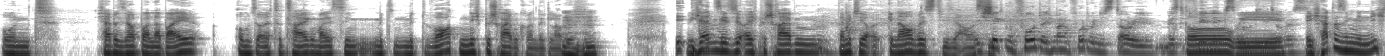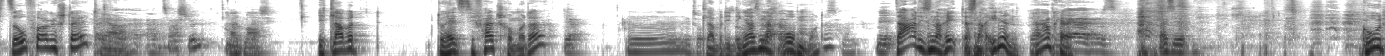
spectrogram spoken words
und ich habe sie heute mal dabei, um sie euch zu zeigen, weil ich sie mit, mit Worten nicht beschreiben konnte, glaube ich. Wie können Jetzt, wir sie euch beschreiben, damit ihr genau wisst, wie sie ich aussieht? schicke ein Foto, ich mache ein Foto in die Story mit Story. Felix und Klitoris. ich hatte sie mir nicht so vorgestellt. Ja. Halt's mal schön. Halt mal. Ich glaube, du hältst sie falsch rum, oder? Ja. So. Ich glaube, die Dinger sind nach oben, oder? Nee. Da, die sind nach, das ist nach innen. Ja, okay. Ja, das, ich, Gut.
